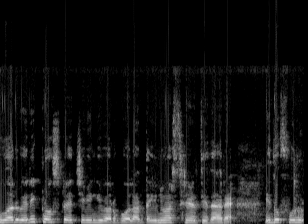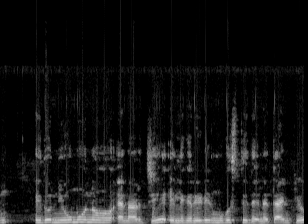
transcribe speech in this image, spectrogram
You are very close to achieving your goal ಅಂತ ಯೂನಿವರ್ಸ್ ಹೇಳ್ತಿದ್ದಾರೆ. ಇದು ಫುಲ್ ಇದು ನ್ಯೂ ಮೂನ್ ಎನರ್ಜಿ. ಇಲ್ಲಿಗೆ ರೀಡಿಂಗ್ ಮುಗಿಸ್ತಿದ್ದೇನೆ. Thank you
